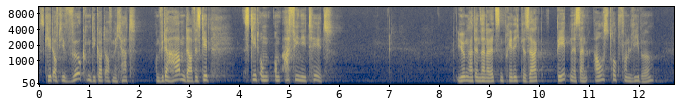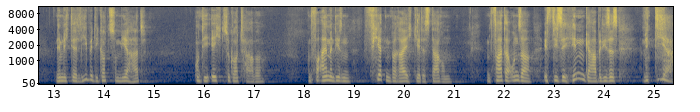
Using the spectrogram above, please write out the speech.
Es geht auf die Wirkung, die Gott auf mich hat und wieder haben darf. Es geht, es geht um, um Affinität. Jürgen hat in seiner letzten Predigt gesagt, Beten ist ein Ausdruck von Liebe, nämlich der Liebe, die Gott zu mir hat und die ich zu Gott habe. Und vor allem in diesem vierten Bereich geht es darum, im Vater unser ist diese Hingabe, dieses mit dir,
